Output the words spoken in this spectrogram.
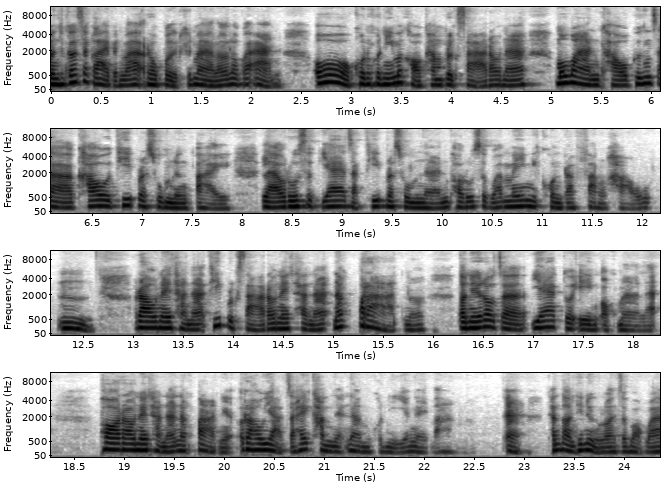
มันก็จะกลายเป็นว่าเราเปิดขึ้นมาแล้วเราก็อ่าน โอ้ คนคนนี้มาขอคำปรึกษาเรานะ เมื่อวานเขาเพิ่งจะเข้าที่ประชุมหนึ่งไป แล้วรู้สึกแย่จากที่ประชุมนั้น พอรู้สึกว่าไม่มีคนรับฟังเขา อืม เราในฐานะที่ปรึกษาเราในฐานะนักปราชญ์เนาะ ตอนนี้เราจะแยกตัวเองออกมาแล้วพอเราในฐานะนักปราชญ์เนี่ยเราอยากจะให้คำแนะนำคนนี้ยังไงบ้างอะขั้นตอนที่หนึ่งเราอาจจะบอกว่า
